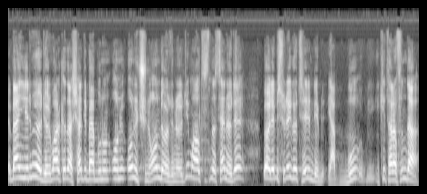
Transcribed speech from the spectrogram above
E, ben 20 ödüyorum arkadaş hadi ben bunun 10 13'ünü 14'ünü ödeyeyim altısını da sen öde böyle bir süre götürelim diye. Ya bu iki tarafın da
